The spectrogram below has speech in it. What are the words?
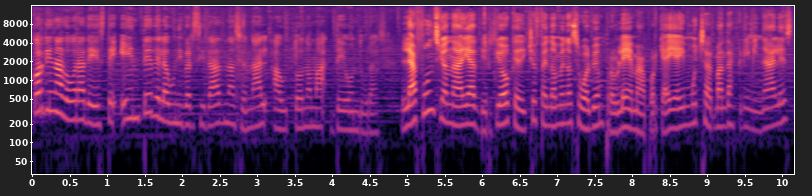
coordinadora de este ente de la Universidad Nacional Autónoma de Honduras. La funcionaria advirtió que dicho fenómeno se vuelve un problema porque ahí hay muchas bandas criminales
